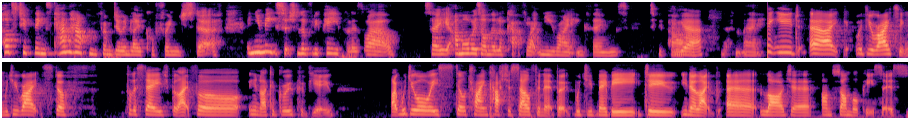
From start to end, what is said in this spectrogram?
positive things can happen from doing local fringe stuff, and you meet such lovely people as well. So yeah, I'm always on the lookout for like new writing things to be part Yeah. of. Definitely. I think you'd uh, like with your writing, would you write stuff for the stage, but like for you know, like a group of you, like would you always still try and cast yourself in it but would you maybe do you know like uh larger ensemble pieces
